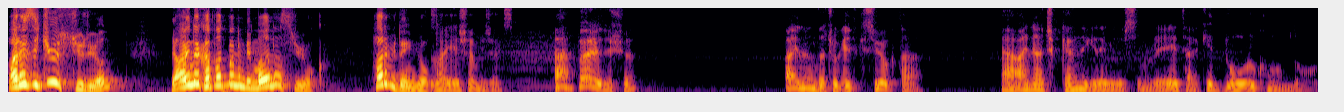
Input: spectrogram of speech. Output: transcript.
RS200 sürüyorsun. Ya ayna kapatmanın bir manası yok. Harbiden yok. Zaten yaşamayacaksın. Ha, böyle düşün. Aynanın da çok etkisi yok da. Ha, ayna açıkken de girebilirsin oraya. Yeter ki doğru konumda ol.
